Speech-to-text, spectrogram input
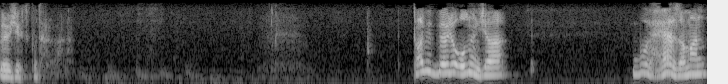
bölecektir budur. Tabi böyle olunca bu her zaman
